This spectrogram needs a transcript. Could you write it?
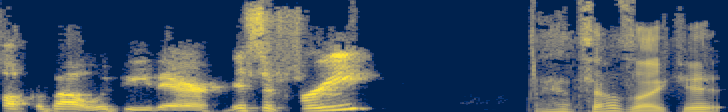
fuck about would be there. Is it free? yeah, it sounds like it.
